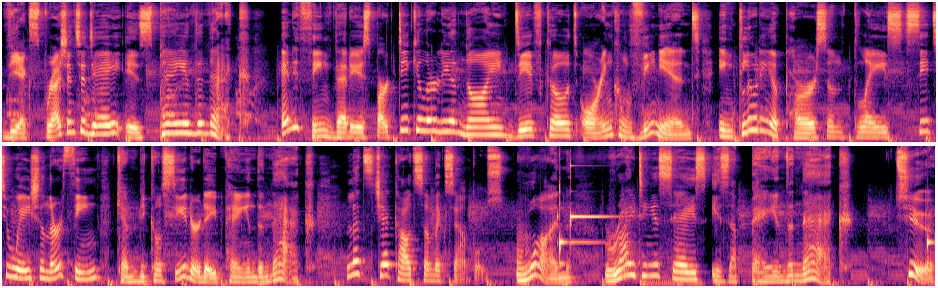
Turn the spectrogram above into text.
The expression today is pain in the neck. Anything that is particularly annoying, difficult, or inconvenient, including a person, place, situation, or thing, can be considered a pain in the neck. Let's check out some examples. 1. Writing essays is a pain in the neck. 2.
